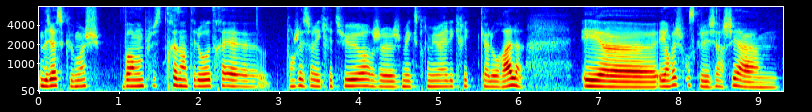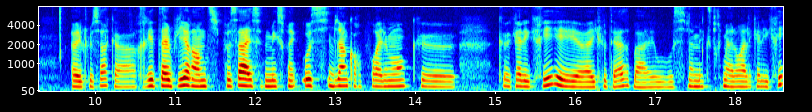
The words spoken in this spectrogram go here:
Déjà parce que moi, je suis vraiment plus très intello, très penchée sur l'écriture. Je, m'exprime mieux à l'écrit qu'à l'oral. Et, en fait, je pense que j'ai cherché à avec le cirque à rétablir un petit peu ça, à essayer de m'exprimer aussi bien corporellement que qu'à l'écrit. Et euh, avec le théâtre bah, aussi bien m'exprimer à l'oral qu'à l'écrit.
